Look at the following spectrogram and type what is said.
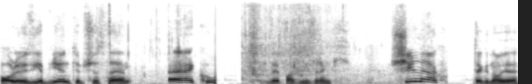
Ole jest jebnięty przez ten. E kur... Wypadł mi z ręki. Silne jak te gnoje.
